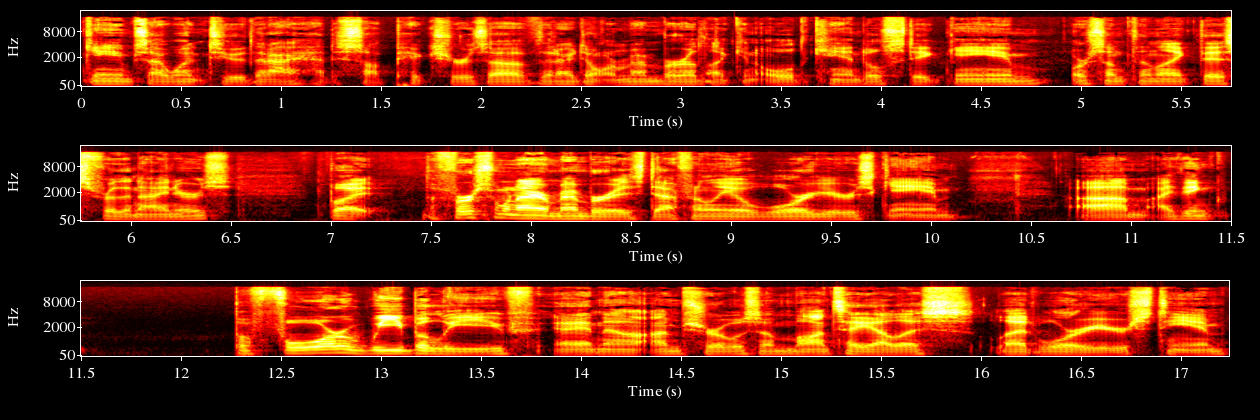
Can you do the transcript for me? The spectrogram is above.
games I went to that I had to saw pictures of that I don't remember, like an old Candlestick game or something like this for the Niners. But the first one I remember is definitely a Warriors game. Um, I think before we believe, and uh, I'm sure it was a Monta Ellis led Warriors team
